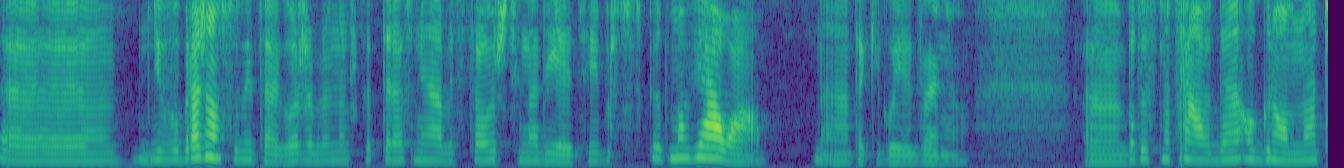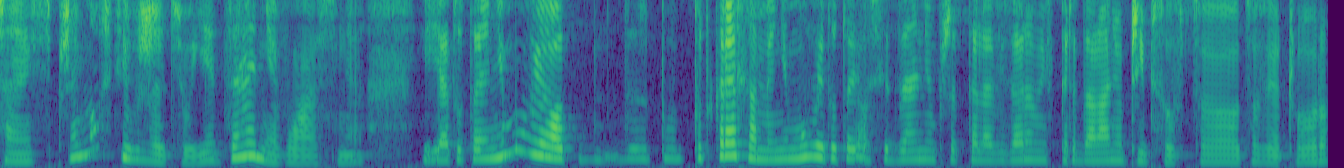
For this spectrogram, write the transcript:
e, nie wyobrażam sobie tego, żebym na przykład teraz miała być całe życie na diecie i po prostu sobie odmawiała e, takiego jedzenia. E, bo to jest naprawdę ogromna część przyjemności w życiu. Jedzenie właśnie. I ja tutaj nie mówię o, podkreślam, ja nie mówię tutaj o siedzeniu przed telewizorem i wpierdalaniu chipsów co, co wieczór,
